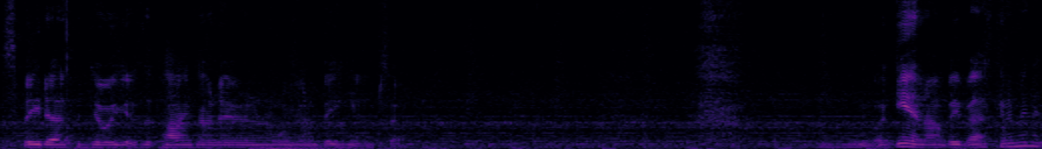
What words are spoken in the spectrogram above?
speed up until we get to the Pineco dude and we're gonna beat him. So again, I'll be back in a minute.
